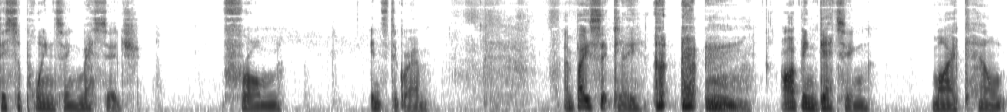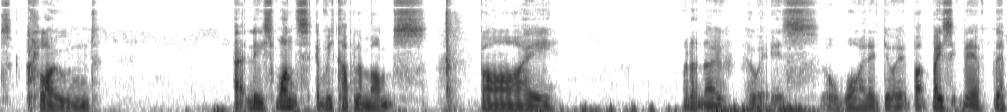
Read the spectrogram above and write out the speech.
disappointing message from Instagram. And basically, I've been getting my account cloned at least once every couple of months by I don't know who it is or why they do it, but basically they're,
